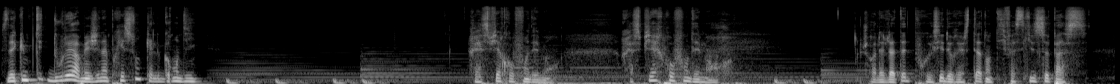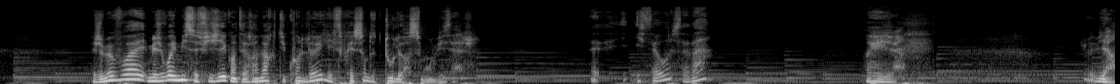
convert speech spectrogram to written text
Ce n'est qu'une petite douleur, mais j'ai l'impression qu'elle grandit. Respire profondément. Respire profondément. Je relève la tête pour essayer de rester attentif à ce qu'il se passe. Mais je vois, mais je vois Amy se figer quand elle remarque du coin de l'œil l'expression de douleur sur mon visage. Euh, Isao, ça va? Oui, je... je vais bien.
